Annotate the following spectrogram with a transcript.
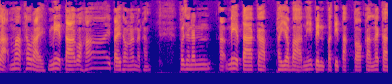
สะมากเท่าไหร่ เมตตาก็หายไปเท่านั้นนะครับ เพราะฉะนั้นเมตตากับพยาบาทนี้เป็นปฏิปักษ์ต่อกันและกัน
